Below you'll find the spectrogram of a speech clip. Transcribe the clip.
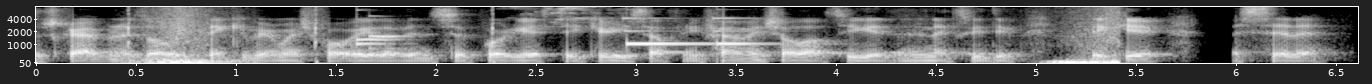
subscribe. And as always, thank you very much for all your love and support, guys. Take care of yourself and your family. Inshallah, I'll see you guys in the next video. Take care. Assalam.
